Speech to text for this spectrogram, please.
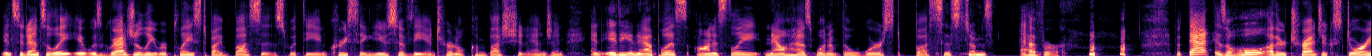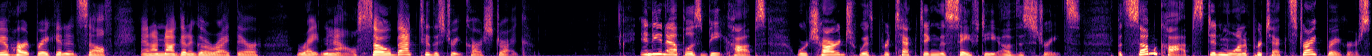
Incidentally, it was gradually replaced by buses with the increasing use of the internal combustion engine, and Indianapolis, honestly, now has one of the worst bus systems ever. but that is a whole other tragic story of heartbreak in itself, and I'm not going to go right there right now. So back to the streetcar strike. Indianapolis beat cops were charged with protecting the safety of the streets. But some cops didn't want to protect strikebreakers,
